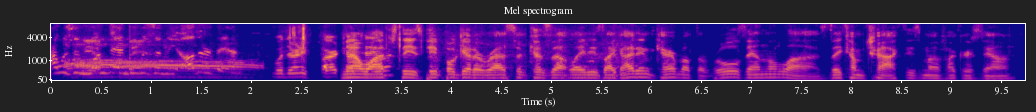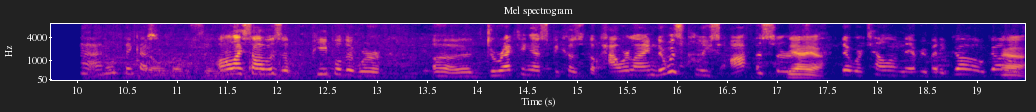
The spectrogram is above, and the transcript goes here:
I was in one van. He was in the other van. Were there any fire trucks? Now anywhere? watch these people get arrested because that lady's like, I didn't care about the rules and the laws. They come track these motherfuckers down. I don't think I saw. All I saw was the people that were uh, directing us because of the power line. There was police officers Yeah, yeah. that were telling everybody go, go, Yeah.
